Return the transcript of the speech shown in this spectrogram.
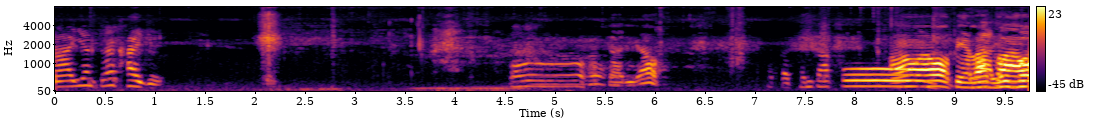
ના આવીએ ને તો ખાઈ જાય. ઓહો, તારી આવો. કઠન કાકો. આવો આવો પહેલા તો આવો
